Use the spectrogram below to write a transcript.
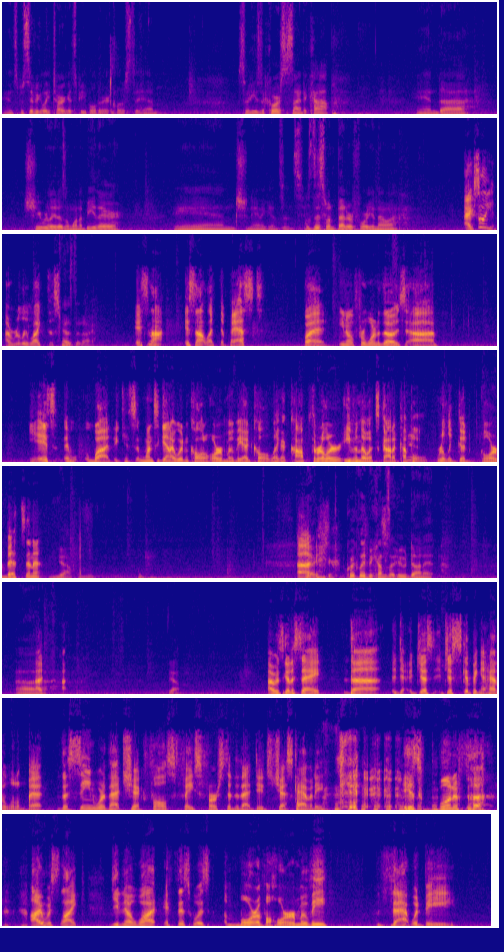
and specifically targets people that are close to him. So he's, of course, assigned a cop, and uh, she really doesn't want to be there, and shenanigans ensue. Was this one better for you, Noah? Actually, I really like this. As did I. It's not. It's not like the best, but you know, for one of those, uh, it's uh, what? Because once again, I wouldn't call it a horror movie. I'd call it like a cop thriller, even though it's got a couple really good gore bits in it. Yeah. Uh, yeah it quickly becomes a who done it. Uh, yeah. I was gonna say the just just skipping ahead a little bit. The scene where that chick falls face first into that dude's chest cavity is one of the. I was like, you know what? If this was more of a horror movie, that would be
